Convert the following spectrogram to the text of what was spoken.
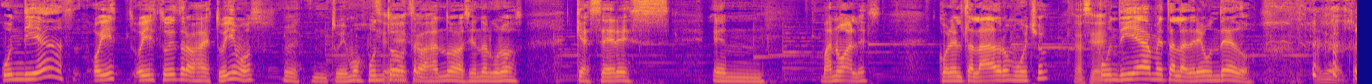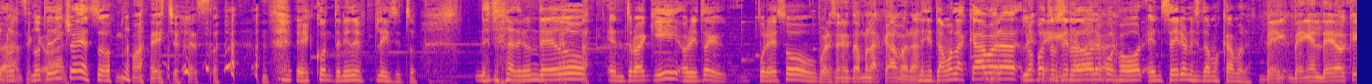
un día, hoy, hoy estuve trabajando, estuvimos, estuvimos juntos Sí, trabajando, haciendo algunos quehaceres en manuales, con el taladro mucho. Así. Un día me taladré un dedo. Oye, ¿No- no te he dicho eso? No me ha dicho eso. es contenido explícito. Taladré un dedo, entró aquí, ahorita, por eso... Por eso necesitamos la cámara. Necesitamos las cámaras, Ven, los patrocinadores, por favor. En serio, necesitamos cámaras. ¿Ven, ¿Ven el dedo aquí?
